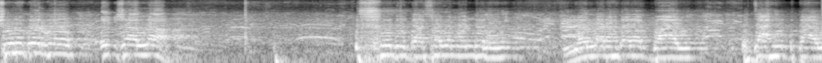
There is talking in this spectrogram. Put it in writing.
শুরু করব, ইনশাআল্লাহ। শুধু দর্শক মন্ডলী মোল্লার হদারক ভাই, জাহিদ ভাই,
